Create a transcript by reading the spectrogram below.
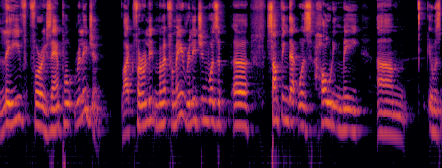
leave for example religion. Like for for me religion was a, uh, something that was holding me um, it was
